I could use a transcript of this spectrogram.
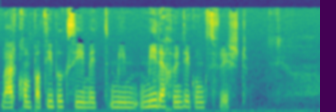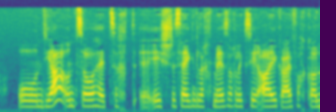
wäre kompatibel gewesen mit meiner Kündigungsfrist. Und ja, und so hat sich, äh, ist das eigentlich mehr so ein bisschen, ah, ich gehe einfach schauen,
